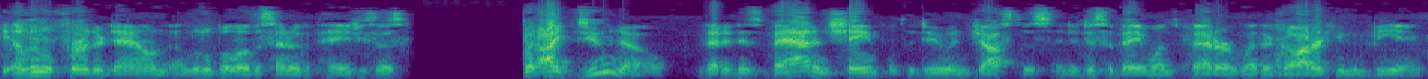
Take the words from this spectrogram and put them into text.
A little further down, a little below the center of the page, he says, "But I do know that it is bad and shameful to do injustice and to disobey one's better, whether God or human being."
